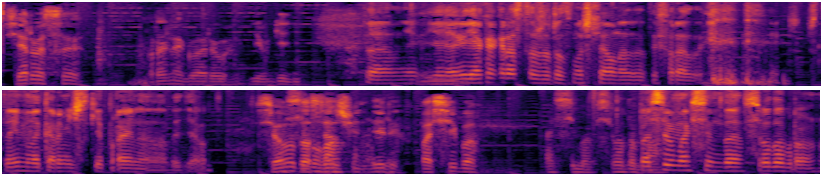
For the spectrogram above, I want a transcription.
сервисы. Правильно я говорю, Евгений? Да, и... я, я как раз тоже размышлял над этой фразой, что именно кармически правильно надо делать. Все, до следующей недели. Спасибо. Спасибо, всего доброго. Спасибо, Максим, да, всего доброго.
